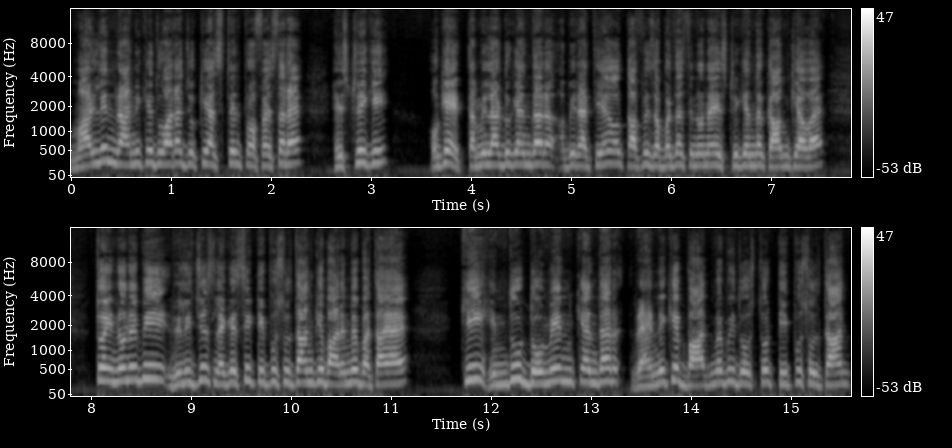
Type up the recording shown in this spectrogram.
मार्लिन रानी के द्वारा, जो कि असिस्टेंट प्रोफेसर है हिस्ट्री की। ओके तमिलनाडु के अंदर अभी रहती हैं और काफ़ी ज़बरदस्त इन्होंने हिस्ट्री के अंदर काम किया हुआ है। तो इन्होंने भी रिलीजियस लेगेसी टीपू सुल्तान के बारे में बताया है कि हिंदू डोमेन के अंदर रहने के बाद में भी दोस्तों टीपू सुल्तान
